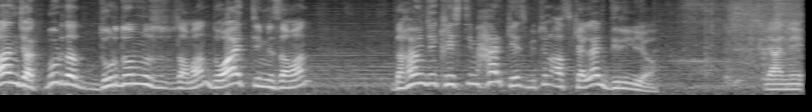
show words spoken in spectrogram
Ancak burada durduğumuz zaman, dua ettiğimiz zaman daha önce kestiğim herkes, bütün askerler diriliyor. Yani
